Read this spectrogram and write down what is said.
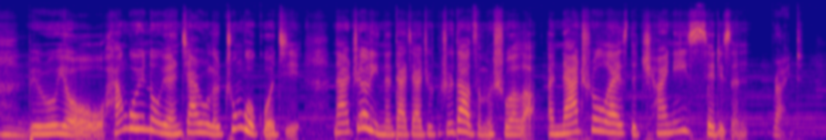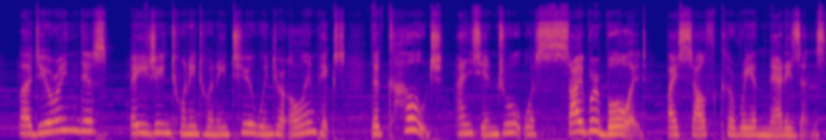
嗯，比如有韩国运动员加入了中国国籍，那这里呢大家就知道怎么说了，a naturalized Chinese citizen。Right. But during this Beijing 2022 Winter Olympics, the coach An Xianzhu was cyberbullied by South Korean netizens.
